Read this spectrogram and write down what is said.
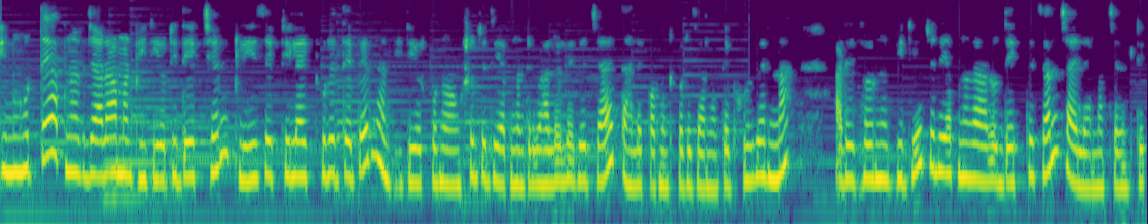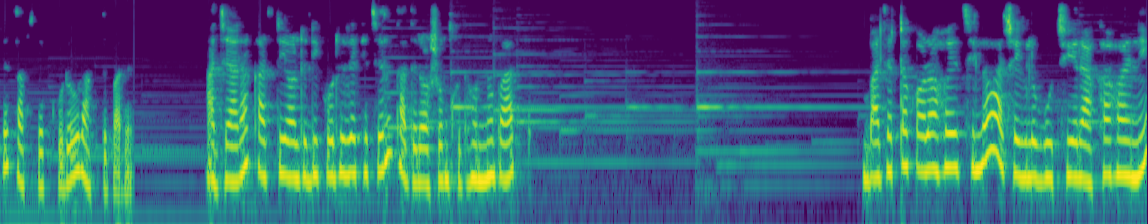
এই মুহূর্তে আপনারা যারা আমার ভিডিওটি দেখছেন প্লিজ একটি লাইক করে দেবেন আর ভিডিওর কোনো অংশ যদি আপনাদের ভালো লেগে যায়, তাহলে কমেন্ট করে জানাতে ভুলবেন না। আর এই ধরনের ভিডিও যদি আপনারা আরও দেখতে চান, চাইলে আমার চ্যানেলটিকে সাবস্ক্রাইব করেও রাখতে পারেন। আর যারা কাজটি অলরেডি করে রেখেছেন, তাদের অসংখ্য ধন্যবাদ। বাজারটা করা হয়েছিল আর সেগুলো গুছিয়ে রাখা হয়নি।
